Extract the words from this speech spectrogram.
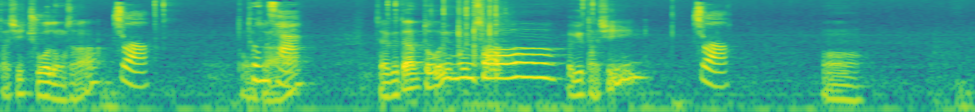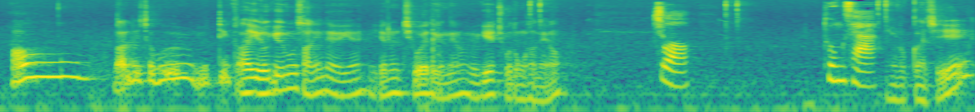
다시 주어 동사. 주어. 동사. 동사. 자, 그 다음 또 의문사. 여기 다시. 주어. 어. 아우 난리저블 유띵 아 여기 의문사 아니네요 얘 얘는 지워야 되겠네요. 여기에 주어 동사네요. 주어. 동사. 요로까지.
